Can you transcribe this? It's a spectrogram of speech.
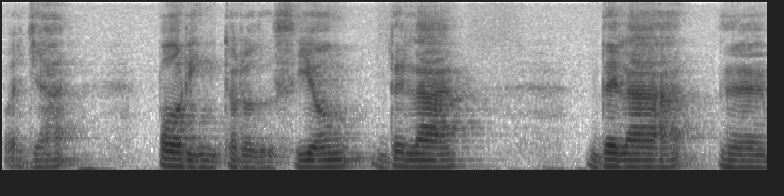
pues ya por introducción de la, de la eh,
